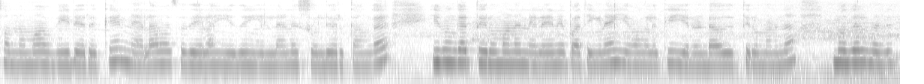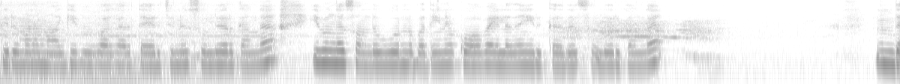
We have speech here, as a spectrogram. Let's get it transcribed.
சொந்தமாக வீடு இருக்குது நில வசதியெல்லாம் எதுவும் இல்லைன்னு சொல்லியிருக்காங்க. இவங்க திருமண நிலைன்னு பார்த்தீங்கன்னா இவங்களுக்கு இரண்டாவது திருமணம் தான். முதல் வந்து திருமணம் ஆகி விவாகரத்தாயிருச்சுன்னு சொல்லியிருக்காங்க. இவங்க சொந்த ஊர்னு பார்த்தீங்கன்னா கோவையில் தான் இருக்கிறத சொல்லியிருக்காங்க. இந்த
